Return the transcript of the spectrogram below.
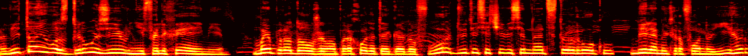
Вітаю вас, друзі, в Ніфельхеймі. Ми продовжуємо проходити God of War 2018 року біля мікрофону ігор.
